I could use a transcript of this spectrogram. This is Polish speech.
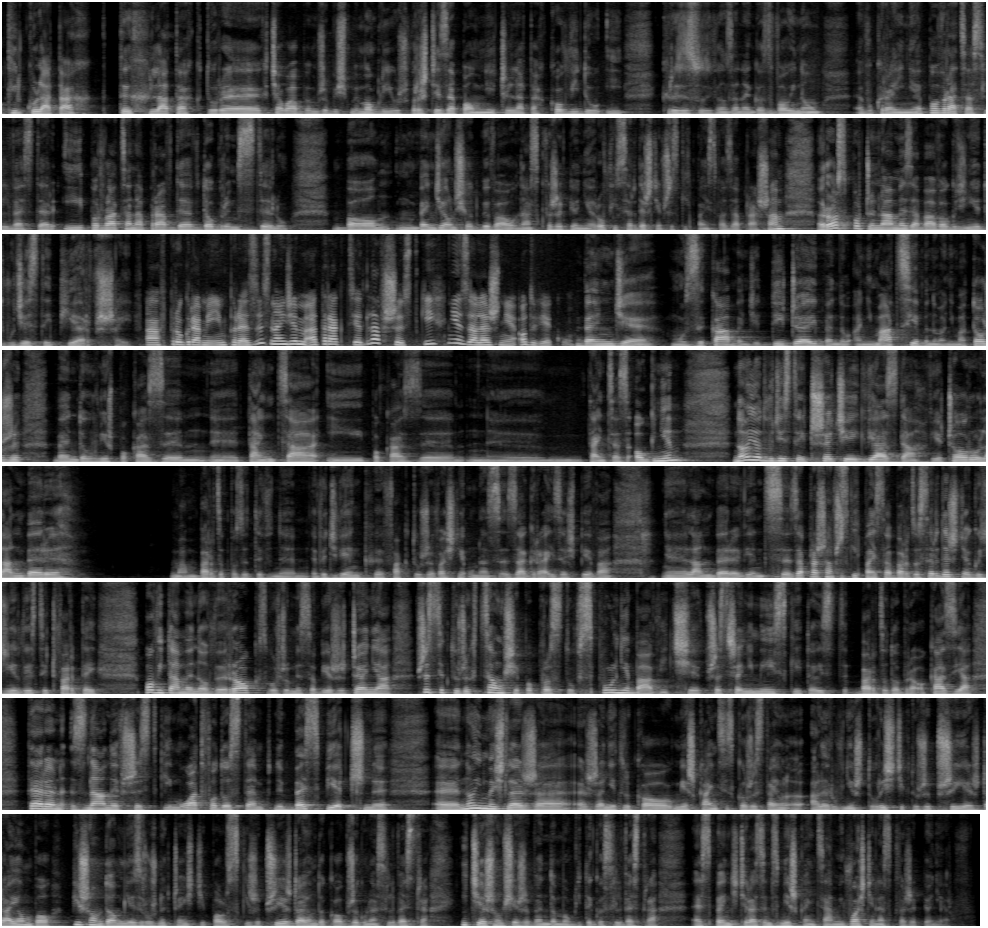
Po kilku latach, tych latach, które chciałabym, żebyśmy mogli już wreszcie zapomnieć, czyli latach COVID-u i kryzysu związanego z wojną w Ukrainie, powraca Sylwester i powraca naprawdę w dobrym stylu, bo będzie on się odbywał na Skwerze Pionierów i serdecznie wszystkich Państwa zapraszam. Rozpoczynamy zabawę o godzinie 21. A w programie imprezy znajdziemy atrakcje dla wszystkich, niezależnie od wieku. Będzie muzyka, będzie DJ, będą animacje, będą animatorzy, będą również pokazy y, tańca i pokazy y, tańca z ogniem. No i o 23 gwiazda wieczoru, Lanbery, Mam bardzo pozytywny wydźwięk faktu, że właśnie u nas zagra i zaśpiewa e, Lanbery, więc zapraszam wszystkich Państwa bardzo serdecznie o godzinie 24. Powitamy nowy rok, złożymy sobie życzenia. Wszyscy, którzy chcą się po prostu wspólnie bawić w przestrzeni miejskiej, to jest bardzo dobra okazja. Teren znany wszystkim, łatwo dostępny, bezpieczny. E, no i myślę, że, że nie tylko mieszkańcy skorzystają, ale również turyści, którzy przyjeżdżają, bo piszą do mnie z różnych części Polski, że przyjeżdżają do Kołobrzegu na Sylwestra i cieszą się, że będą mogli tego Sylwestra e, spędzić razem z mieszkańcami właśnie na Skwerze Pionierów.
